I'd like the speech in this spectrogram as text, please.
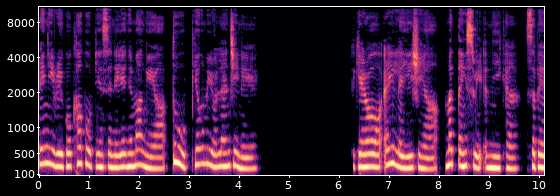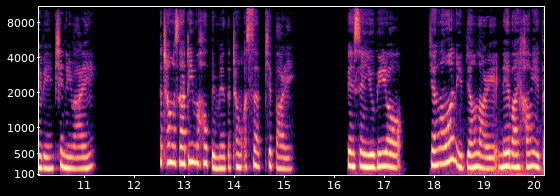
အင်ကြီးတွေကိုခောက်ဖို့ပြင်ဆင်နေတဲ့ညီမငယ်ကသူ့ကိုပြုံးပြီးတော့လှမ်းကြည့်နေတယ်။တကယ်တော့အဲ့ဒီလက်ရေးရှင်ကမတ်သိန်းဆွေအမိခံစပယ်ပင်ဖြစ်နေပါတယ်။တထုံဇာတိမဟုတ်ပေမဲ့တထုံအဆက်ဖြစ်ပါတယ်။ ပင်စင်ယူပြီးတော့ရန်ကုန်ကနေပြောင်းလာတဲ့နေပိုင်းဟောင်းရဲ့သ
